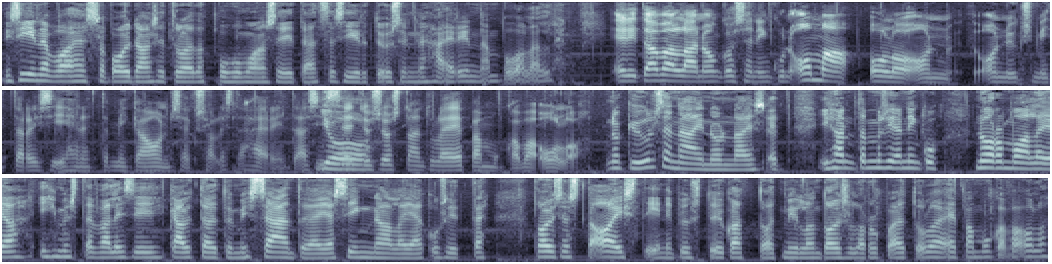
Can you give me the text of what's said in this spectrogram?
niin siinä vaiheessa voidaan sitten ruveta puhumaan siitä, että se siirtyy sinne häirinnän puolelle. Eli tavallaan onko se niin kuin oma olo on, on yksi mittari siihen, että mikä on seksuaalista häirintää? Siis Joo. se, että jos jostain tulee epämukava olo. No kyllä se näin on näin. Että ihan tämmöisiä niin kuin normaaleja ihmisten välisiä käyttäytymissääntöjä ja signaaleja, kun sitten toisesta aistiin, niin pystyy katsoa, että milloin toisella rupeaa tulee epämukava olo.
